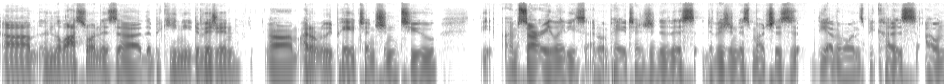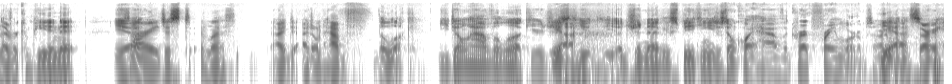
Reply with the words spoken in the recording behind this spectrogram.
um, and the last one is uh, the bikini division. Um, I don't really pay attention to. The, I'm sorry, ladies. I don't pay attention to this division as much as the other ones because I will never compete in it. Yeah. Sorry, just unless I, I don't have the look. You don't have the look. You're just Yeah. you, you, genetically speaking, you just don't quite have the correct framework. I'm sorry. Yeah, sorry.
